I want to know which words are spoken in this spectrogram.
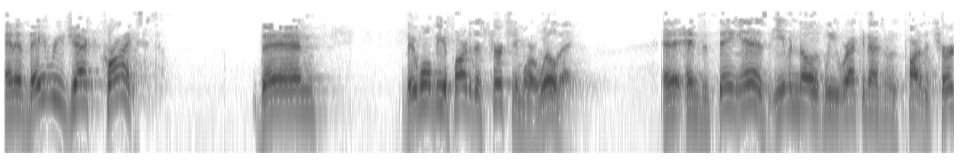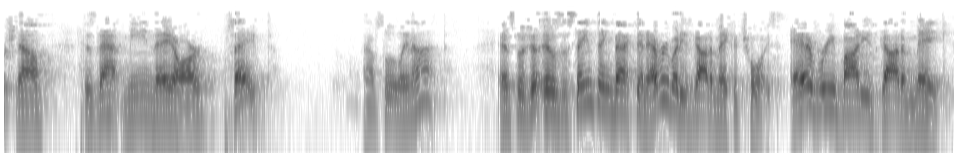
and if they reject Christ, then they won't be a part of this church anymore, will they? And, and the thing is, even though we recognize them as part of the church now, does that mean they are saved? Absolutely not. And so it was the same thing back then. Everybody's got to make a choice. Everybody's got to make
